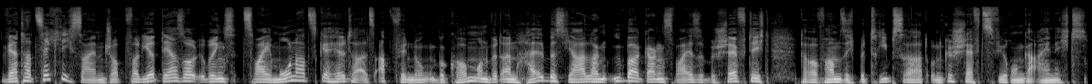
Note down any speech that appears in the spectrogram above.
Wer tatsächlich seinen Job verliert, der soll übrigens zwei Monatsgehälter als Abfindung bekommen und wird ein halbes Jahr lang übergangsweise beschäftigt. Darauf haben sich Betriebsrat und Geschäftsführung geeinigt.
